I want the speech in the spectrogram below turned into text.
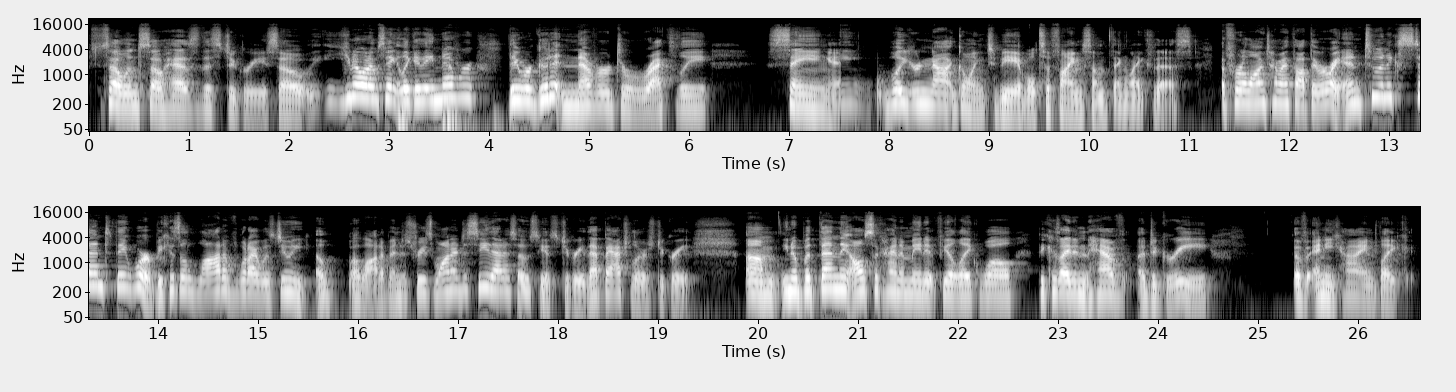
so and so has this degree. So, you know what I'm saying? Like, they never, they were good at never directly saying it. Well, you're not going to be able to find something like this for a long time I thought they were right. And to an extent they were because a lot of what I was doing, a, a, lot of industries wanted to see that associate's degree, that bachelor's degree. Um, you know, but then they also kind of made it feel like, well, because I didn't have a degree of any kind, like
